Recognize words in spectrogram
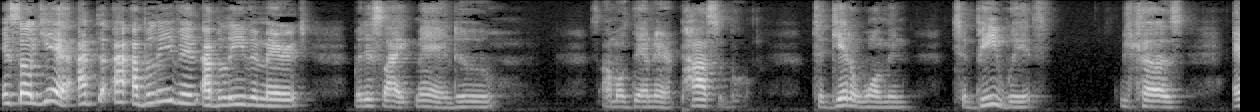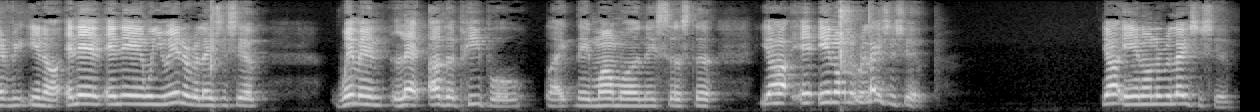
And so yeah, I, I, I believe in I believe in marriage, but it's like man, dude, it's almost damn near impossible to get a woman to be with because every you know and then and then when you're in a relationship women let other people like they mama and they sister, y'all in, in on the relationship. Y'all in on the relationship.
